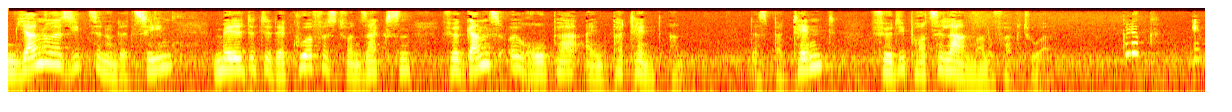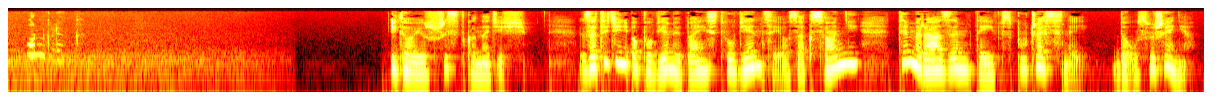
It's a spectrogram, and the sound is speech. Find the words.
Im Januar 1710 meldete der Kurfürst von Sachsen für ganz Europa ein Patent an. Das Patent für die Porzellanmanufaktur. Glück im Unglück. I to już wszystko na dziś. Za tydzień opowiemy Państwu więcej o Saksonii, tym razem tej współczesnej. Do usłyszenia.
